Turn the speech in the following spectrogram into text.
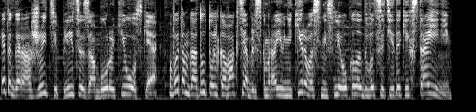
Это гаражи, теплицы, заборы, киоски. В этом году только в Октябрьском районе Кирова снесли около 20 таких строений.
